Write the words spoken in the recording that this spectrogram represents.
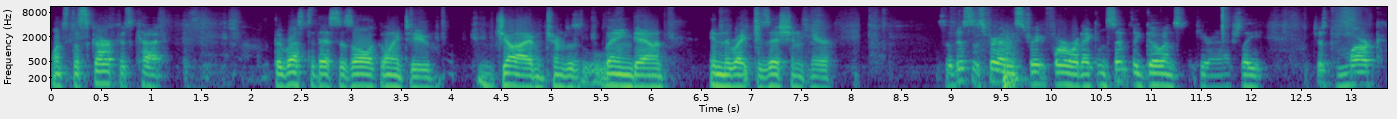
once the scarf is cut, the rest of this is all going to jive in terms of laying down in the right position here. So this is fairly straightforward. I can simply go in here and actually just mark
